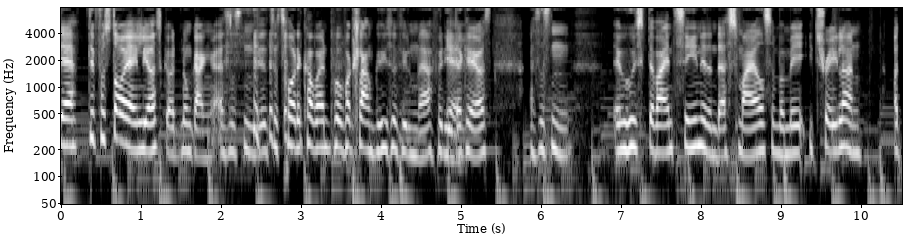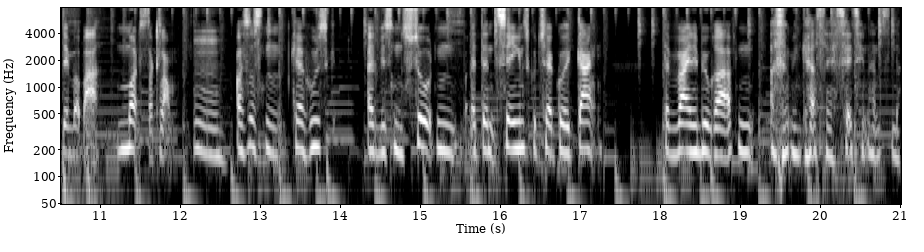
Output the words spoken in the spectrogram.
ja, det forstår jeg egentlig også godt nogle gange. Altså sådan, jeg, jeg tror, det kommer an på, hvor klam gyserfilmen er, fordi Ja. der kan jeg også... Altså sådan, jeg kan huske, der var en scene i den der Smile, som var med i traileren, og den var bare monsterklam. Mm. Og så sådan, kan jeg huske, at vi sådan så den, at den scene skulle til at gå i gang, da vi var inde i biografen, og så min kæreste, jeg sagde til hende, sådan,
